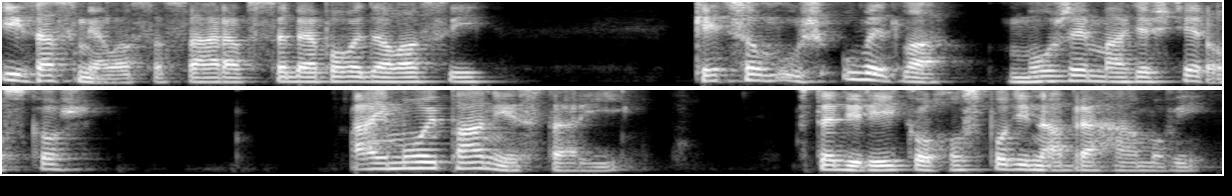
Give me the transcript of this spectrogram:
I zasmiala sa Sára v sebe a povedala si, keď som už uvedla môže mať ešte rozkoš? Aj môj pán je starý. Vtedy riekol hospodin Abrahámovi.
